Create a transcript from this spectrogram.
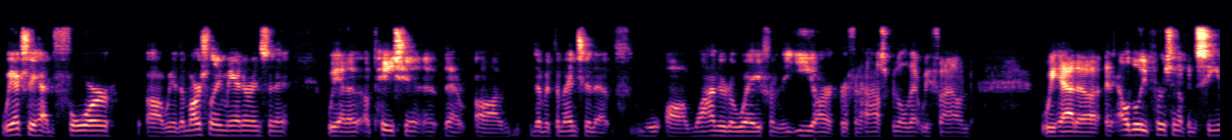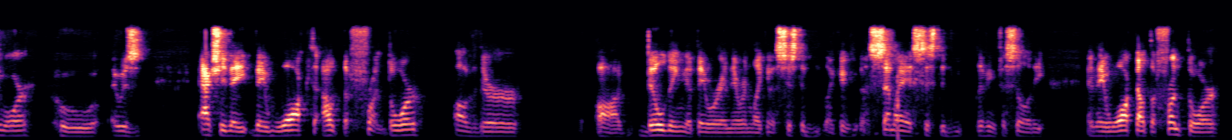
we actually had four uh, we had the Marshall Lane Manor incident. We had a, a patient that uh, that with dementia that uh, wandered away from the ER at Griffin Hospital that we found. We had a, an elderly person up in Seymour who it was actually they they walked out the front door of their uh, building that they were in. They were in like an assisted, like a, a semi-assisted living facility, and they walked out the front door,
